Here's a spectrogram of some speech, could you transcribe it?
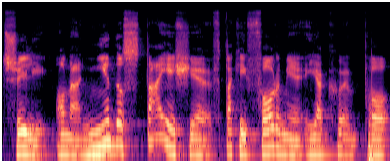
czyli ona nie dostaje się w takiej formie jak po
